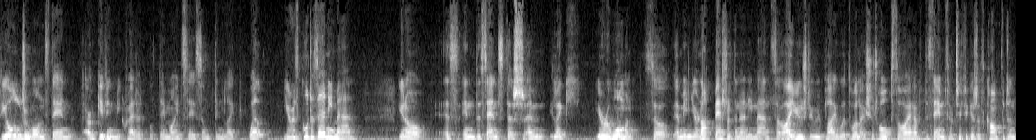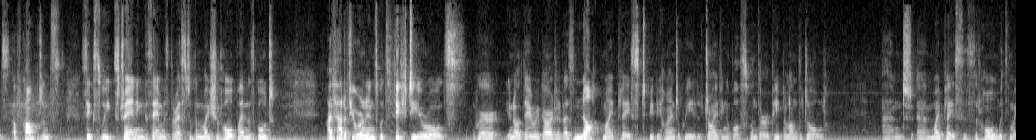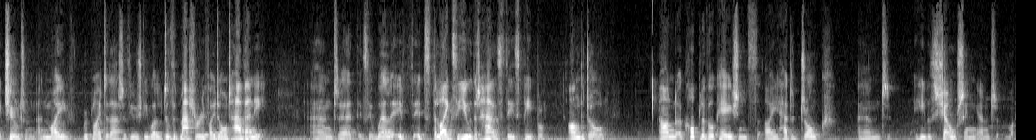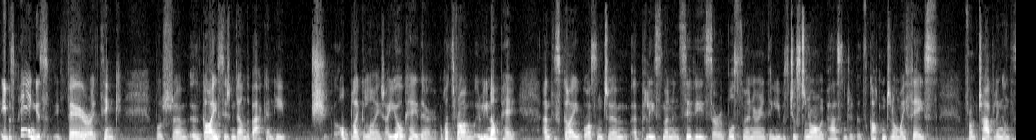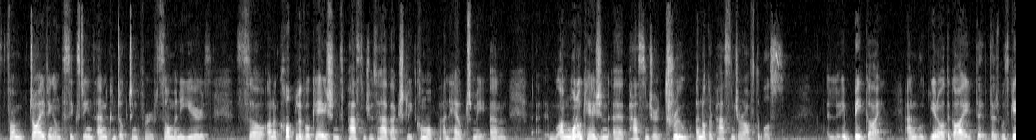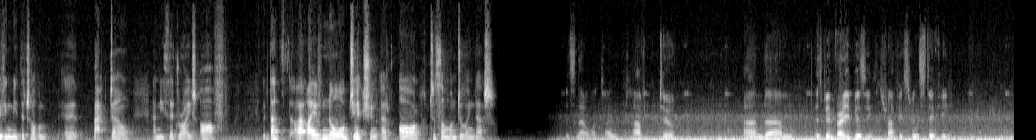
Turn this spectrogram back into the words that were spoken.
The older ones then are giving me credit, but they might say something like, "Well, you're as good as any man," you know, as in the sense that, um, like, you're a woman, so I mean, you're not better than any man. So I usually reply with, "Well, I should hope so. I have the same certificate of competence of competence, six weeks training, the same as the rest of them. I should hope I'm as good." I've had a few run-ins with 50-year-olds where you know they regard it as not my place to be behind a wheel driving a bus when there are people on the dole. And um, my place is at home with my children. And my reply to that is usually, well, does it matter if I don't have any? And uh, they say, well, if it's the likes of you that has these people on the dole. On a couple of occasions, I had a drunk and he was shouting and he was paying his fare, I think. But um, a guy sitting down the back and he up like a light. Are you okay there? What's wrong? Will you not pay? And this guy wasn't um, a policeman in civies or a busman or anything. He was just a normal passenger that's gotten to know my face from travelling on the, from driving on the 16th and conducting for so many years. So on a couple of occasions, passengers have actually come up and helped me. And on one occasion, a passenger threw another passenger off the bus, a big guy. And, you know, the guy that, that was giving me the trouble uh, backed down and he said, right, off. That's, I, I have no objection at all to someone doing that. It's now what time? Half two. And um, it's been very busy. Traffic's been sticky.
